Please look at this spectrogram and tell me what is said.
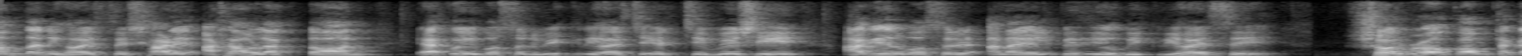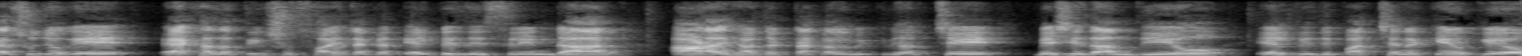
আমদানি হয়েছে সাড়ে আঠারো লাখ টন। একই বছর বিক্রি হয়েছে, এর চেয়ে বেশি আগের বছরের আনা এলপিজিও বিক্রি হয়েছে। সরবরাহ কম থাকার সুযোগে এক হাজার তিনশো ছয় টাকার এলপিজি সিলিন্ডার আড়াই হাজার টাকাও বিক্রি হচ্ছে। বেশি দাম দিয়েও এলপিজি পাচ্ছে না কেউ কেউ।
